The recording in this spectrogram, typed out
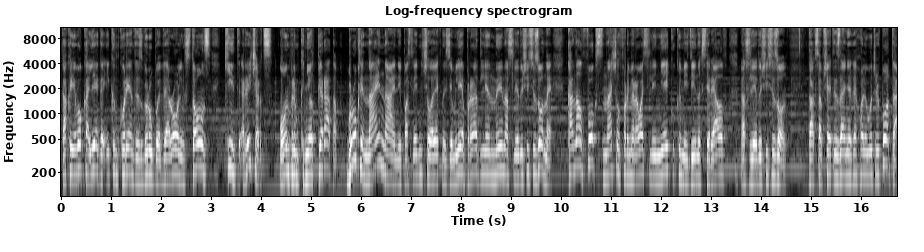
как и его коллега и конкурент из группы The Rolling Stones Кит Ричардс, он примкнет пиратам. Бруклин Nine-Nine и Последний человек на Земле продлены на следующие сезоны. Канал Fox начал формировать линейку комедийных сериалов на следующий сезон. Как сообщает издание The Hollywood Reporter,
